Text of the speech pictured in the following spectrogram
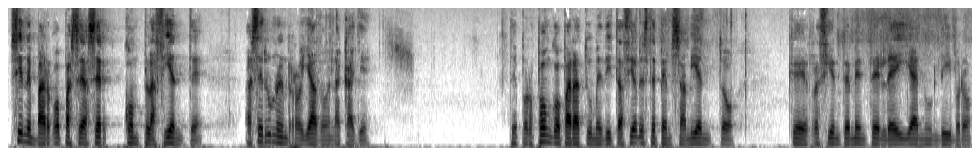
sin embargo pase a ser complaciente, a ser un enrollado en la calle. Te propongo para tu meditación este pensamiento que recientemente leía en un libro.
